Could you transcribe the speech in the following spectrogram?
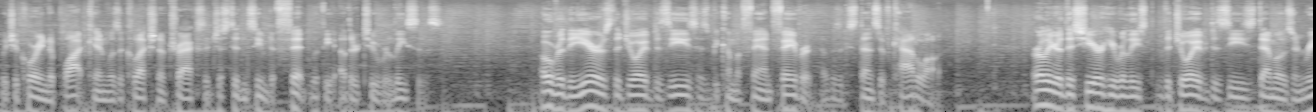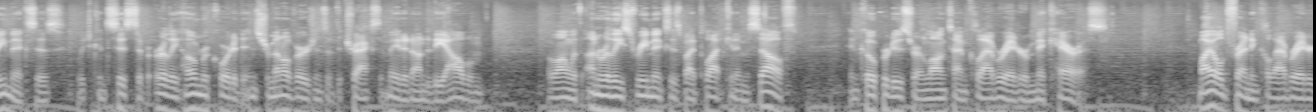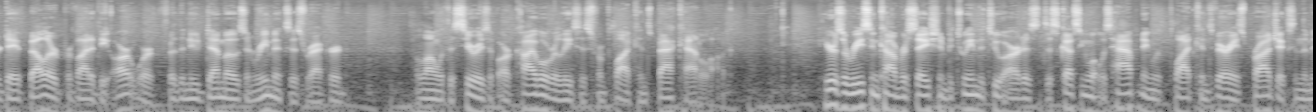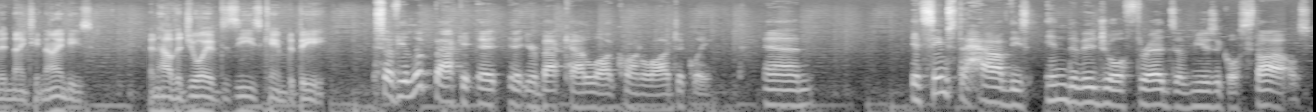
which, according to Plotkin, was a collection of tracks that just didn't seem to fit with the other two releases. Over the years, The Joy of Disease has become a fan favorite of his extensive catalog. Earlier this year, he released The Joy of Disease demos and remixes, which consists of early home recorded instrumental versions of the tracks that made it onto the album, along with unreleased remixes by Plotkin himself and co producer and longtime collaborator Mick Harris. My old friend and collaborator Dave Bellard provided the artwork for the new demos and remixes record, along with a series of archival releases from Plotkin's back catalog. Here's a recent conversation between the two artists discussing what was happening with Plotkin's various projects in the mid 1990s and how the joy of disease came to be. So if you look back at, at, at your back catalog chronologically, and it seems to have these individual threads of musical styles.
